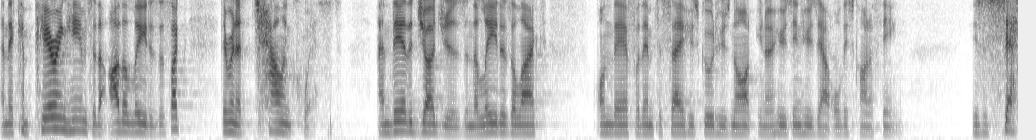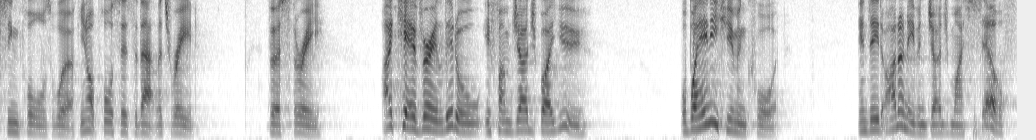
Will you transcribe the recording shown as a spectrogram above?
and they're comparing him to the other leaders. It's like they're in a talent quest and they're the judges and the leaders are like on there for them to say who's good, who's not, you know, who's in, who's out, all this kind of thing. He's assessing Paul's work. You know what Paul says to that? Let's read. Verse 3 I care very little if I'm judged by you or by any human court. Indeed, I don't even judge myself.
